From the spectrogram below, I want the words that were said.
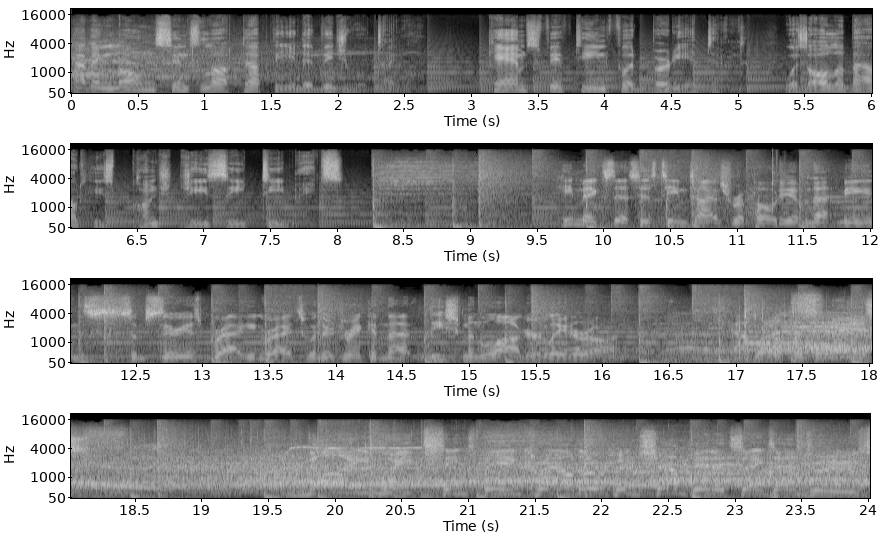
Having long since locked up the individual title, Cam's 15-foot birdie attempt was all about his Punch GC teammates. He makes this his team ties for a podium. And that means some serious bragging rights when they're drinking that Leishman lager later on. Smith. Nine weeks since being crowned Open champion at St Andrews.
